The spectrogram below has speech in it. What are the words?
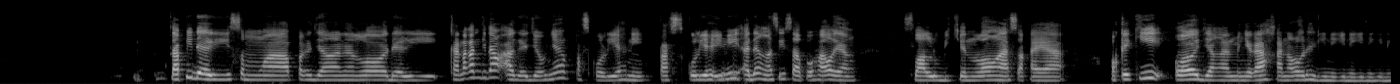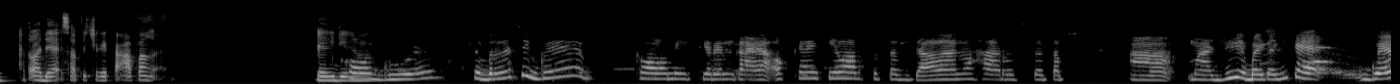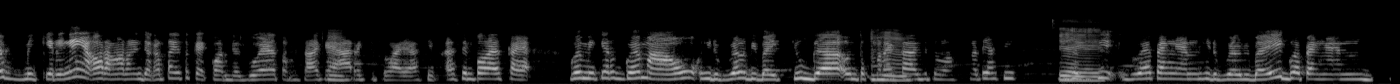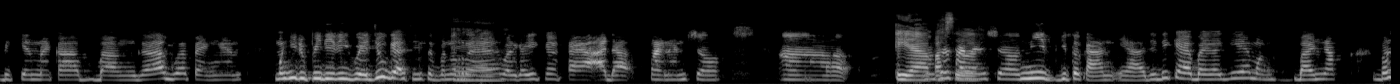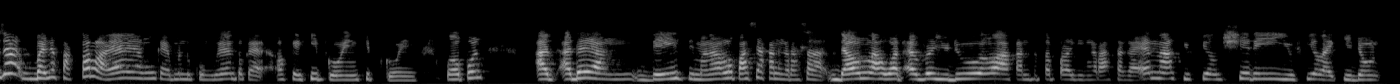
Tapi dari semua perjalanan lo dari karena kan kita agak jauhnya pas kuliah nih. Pas kuliah ini ada gak sih satu hal yang selalu bikin lo ngerasa kayak oke Ki, lo jangan menyerah karena lo udah gini gini gini gini. Atau ada satu cerita apa nggak dari diri Kalau gue, sebenarnya sih gue kalau mikirin kayak oke Ki, lo harus tetap jalan, lo harus tetap uh, maju ya baik lagi kayak gue mikirinnya ya orang-orang Jakarta itu kayak keluarga gue atau misalnya kayak Hmm. Arik gitu lah ya Sim- as simple as kayak gue mikir gue mau hidup gue lebih baik juga untuk Hmm. mereka gitu loh ngerti gak sih Iya, Jadi iya. gue pengen hidup gue lebih baik, gue pengen bikin mereka bangga, gue pengen menghidupi diri gue juga sih sebenarnya. Iya. Balik lagi ke kayak ada financial uh, Iya, maksudnya pasti lah. financial need gitu kan. Ya, jadi kayak balik lagi emang banyak maksudnya banyak faktor lah ya yang kayak mendukung gue untuk kayak oke keep going, keep going. Walaupun ada yang days di mana lo pasti akan ngerasa down lah whatever you do lo akan tetap lagi ngerasa gak enak you feel shitty you feel like you don't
